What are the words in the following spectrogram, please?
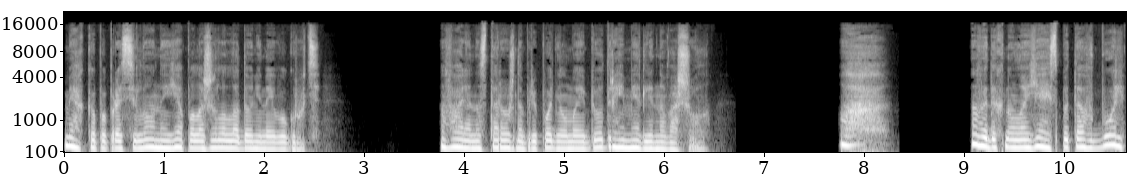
Мягко попросил он, и я положила ладони на его грудь. Валян осторожно приподнял мои бедра и медленно вошел. «Ох...» Выдохнула я, испытав боль,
